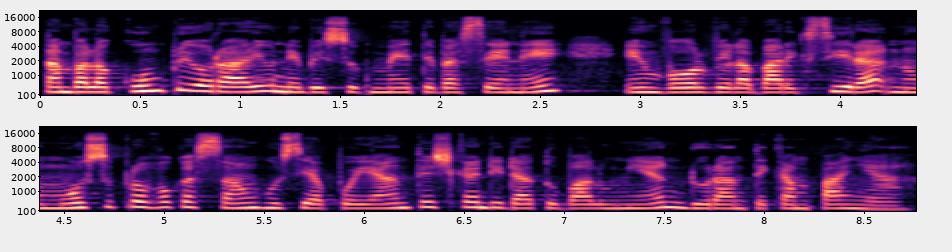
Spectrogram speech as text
tambala cumpre horário nebe submete ba CNE, envolve la barixira no moço provocação os apoiantes candidato Balon nian durante campanha.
